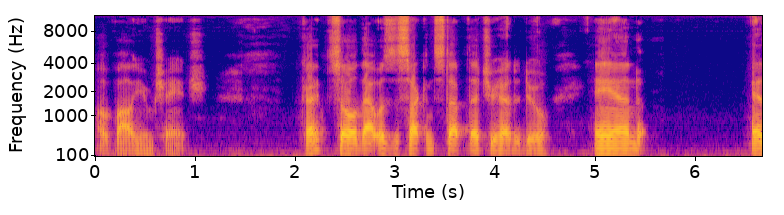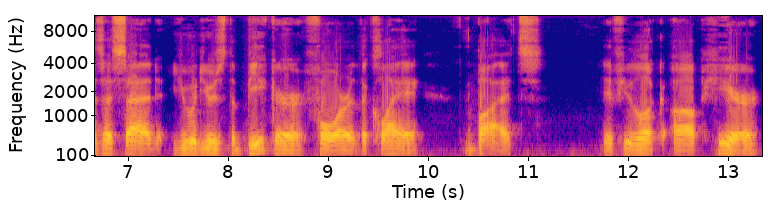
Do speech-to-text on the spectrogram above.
of volume change okay so that was the second step that you had to do and as I said you would use the beaker for the clay but if you look up here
